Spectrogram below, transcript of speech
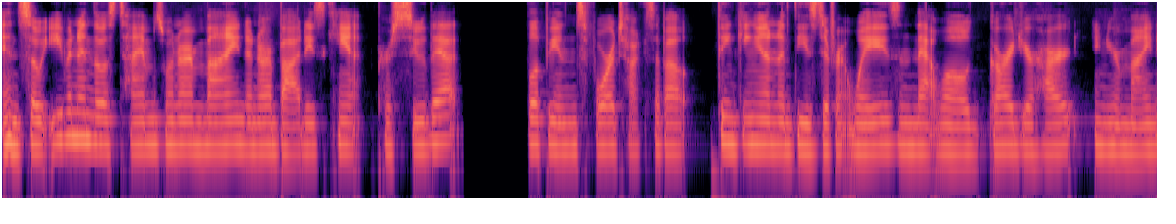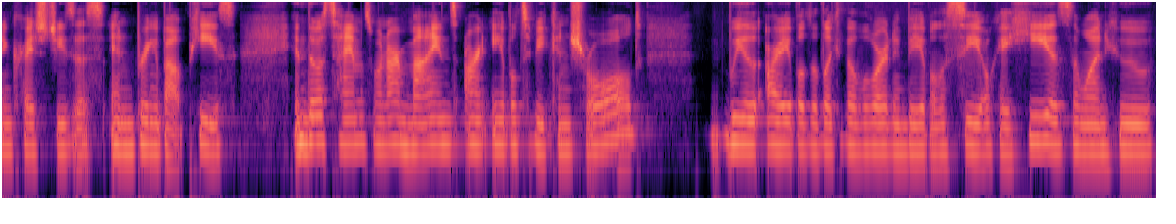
And so even in those times when our mind and our bodies can't pursue that, Philippians 4 talks about thinking in these different ways, and that will guard your heart and your mind in Christ Jesus and bring about peace. In those times when our minds aren't able to be controlled, we are able to look at the Lord and be able to see, okay, He is the one who,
